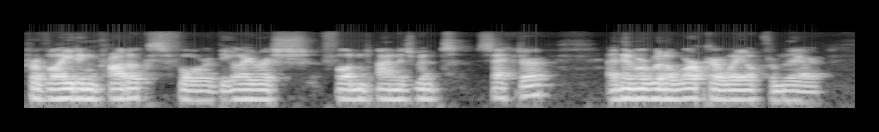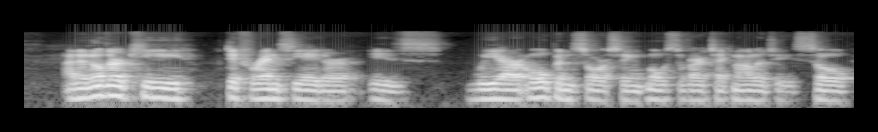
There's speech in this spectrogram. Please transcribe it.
providing products for the Irish fund management sector, and then we're going to work our way up from there. And another key differentiator is we are open sourcing most of our technologies. So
